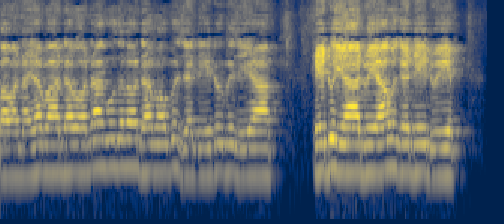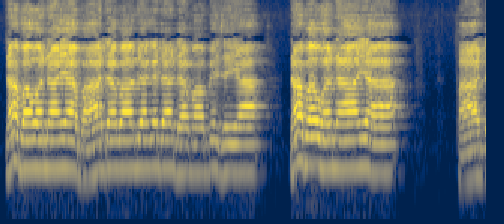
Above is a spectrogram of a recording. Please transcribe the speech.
ဘာဝနာယဘာတဘောနာကုသလောဓမ္မောပိစတိတုပိစယဧတုယာတွေအဝိကတိတွေနဘာဝနာယဘာတဘာမြဂတဓမ္မပိစယနဘာဝနာယဘာတ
